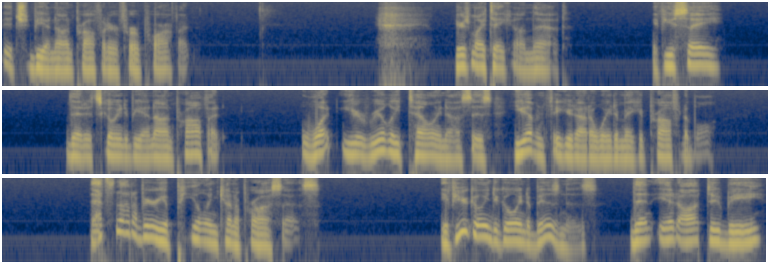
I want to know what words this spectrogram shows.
it should be a nonprofit or for a profit? Here's my take on that. If you say that it's going to be a nonprofit, what you're really telling us is you haven't figured out a way to make it profitable. That's not a very appealing kind of process. If you're going to go into business, then it ought to be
